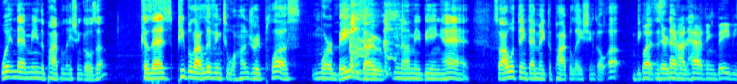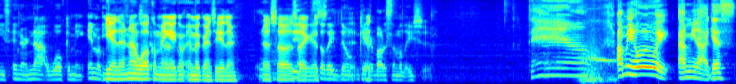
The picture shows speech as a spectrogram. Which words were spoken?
Wouldn't that mean the population goes up? Because as people are living to 100 plus, more babies are, you know what I mean, being had. So I would think that make the population go up because But it's they're never. not having babies and they're not welcoming immigrants. Yeah, they're not welcoming America. immigrants either. Yeah, so it's Yeah, like it's, so they don't care it- about assimilation. Damn. I mean, wait, wait, wait. I mean, I guess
